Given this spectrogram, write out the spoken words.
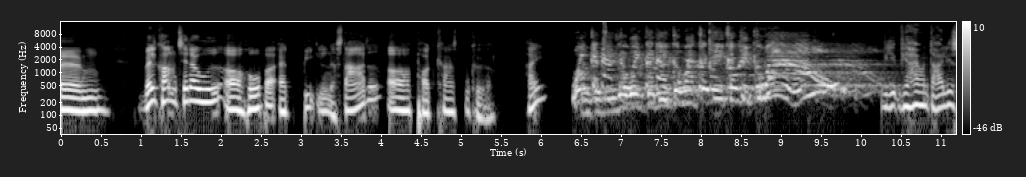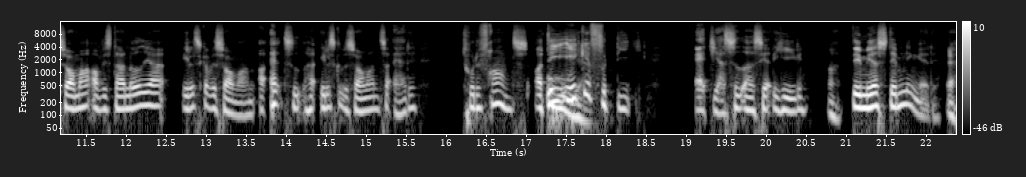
øh, velkommen til derude, og håber, at bilen er startet, og podcasten kører. Hej. Vi, vi har jo en dejlig sommer, og hvis der er noget, jeg elsker ved sommeren, og altid har elsket ved sommeren, så er det Tour de France. Og det er Uh, ikke ja. fordi, at jeg sidder og ser det hele. Nej. Det er mere stemningen af det. Ja.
